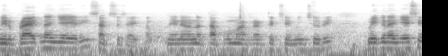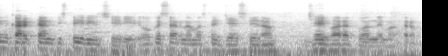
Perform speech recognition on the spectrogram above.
మీరు ప్రయత్నం చేయరి సక్సెస్ అవుతాం. నేను ఏమన్నా తప్పు మాట్లాడితే క్షమించుర్రి. మీకు నేను చేసింది కరెక్ట్ అనిపిస్తే ఈ రీల్ షేర్ చేయరు సార్ నమస్తే. జై శ్రీరామ్. జై భారత్. వందే మాతరం.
